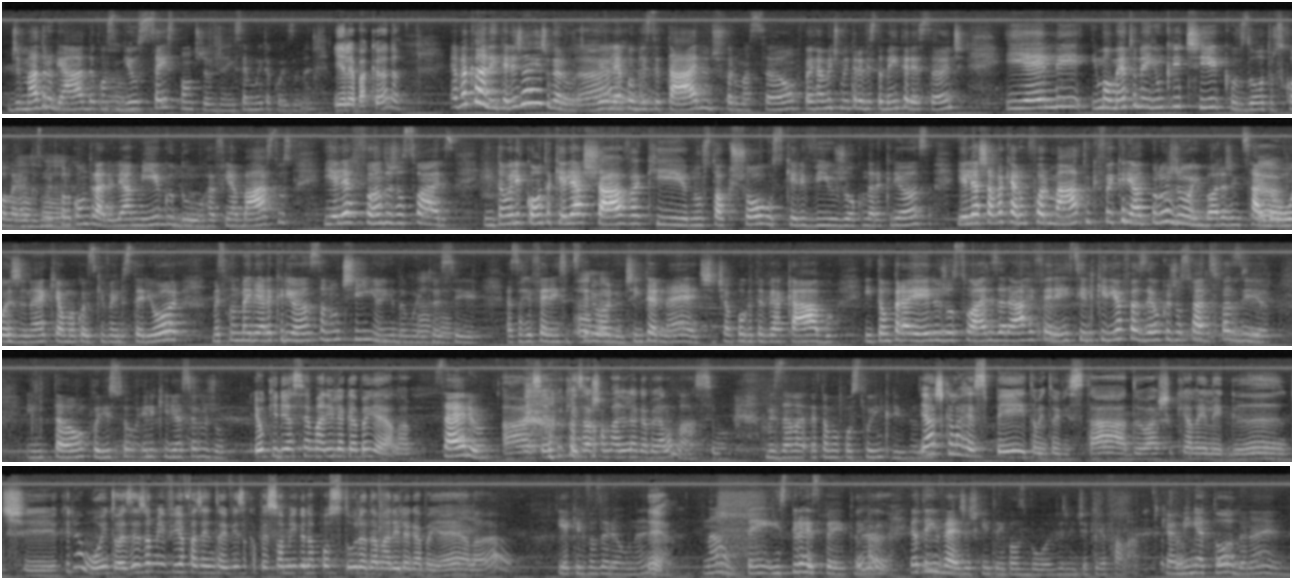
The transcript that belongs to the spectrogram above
de madrugada, conseguiu seis pontos de audiência, é muita coisa, né? E ele é bacana? É bacana, é inteligente o garoto. Ah, Ele é publicitário de formação, foi realmente uma entrevista bem interessante. E ele, em momento nenhum, critica os outros colegas, uhum. muito pelo contrário, ele é amigo do Rafinha Bastos e ele é fã do Jô Soares. Então ele conta que ele achava que nos talk shows, que ele via o Jô quando era criança, e ele achava que era um formato que foi criado pelo Jô, embora a gente saiba é. hoje, né, que é uma coisa que vem do exterior, mas quando ele era criança não tinha ainda muito uhum. esse, essa referência do exterior, uhum. não tinha internet, tinha pouca TV a cabo. Então para ele o Jô Soares era a referência e ele queria fazer o que o Jô Soares fazia. Então, por isso, ele queria ser o Jô. Eu queria ser a Marília Gabriela. Sério? Ah, eu sempre quis. Eu acho a Marília Gabriela o máximo. Mas ela tem uma postura incrível, né? Eu acho que ela respeita o entrevistado, eu acho que ela é elegante. Eu queria muito. Às vezes eu me via fazendo entrevista com a pessoa amiga na postura da Marília Gabriela. E aquele vozeirão, né? É. Não, tem, inspira respeito, né? É. Eu tenho inveja de quem tem voz boa, viu, gente? Eu queria falar. Porque a minha é toda, né?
